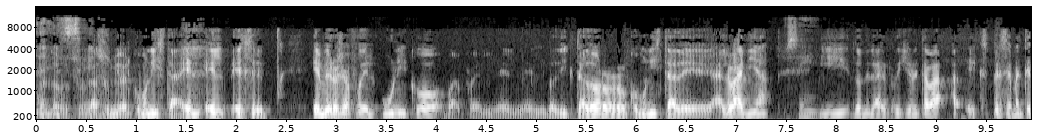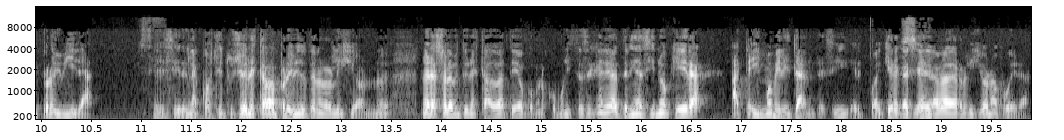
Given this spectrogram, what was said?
cuando lo asumió el comunista. Él, él en Beroya fue el único, fue el, dictador comunista de Albania, y donde la religión estaba expresamente prohibida. Es decir, en la constitución estaba prohibido tener religión. No, era solamente un estado ateo como los comunistas en general tenían, sino que era ateísmo militante, ¿sí? Cualquiera que hacía de la religión afuera.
